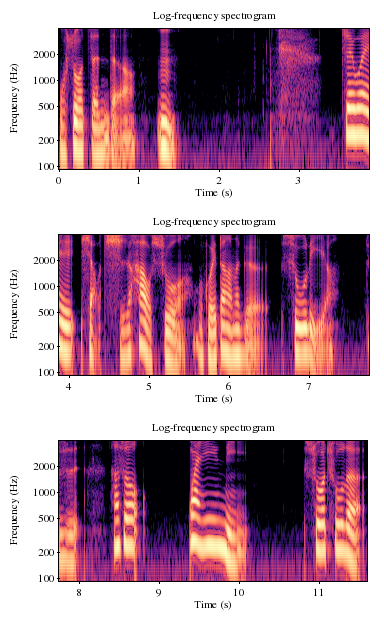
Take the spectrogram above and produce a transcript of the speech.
我说真的啊、哦，嗯，这位小池浩说，我回到那个书里啊，就是他说，万一你说出了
